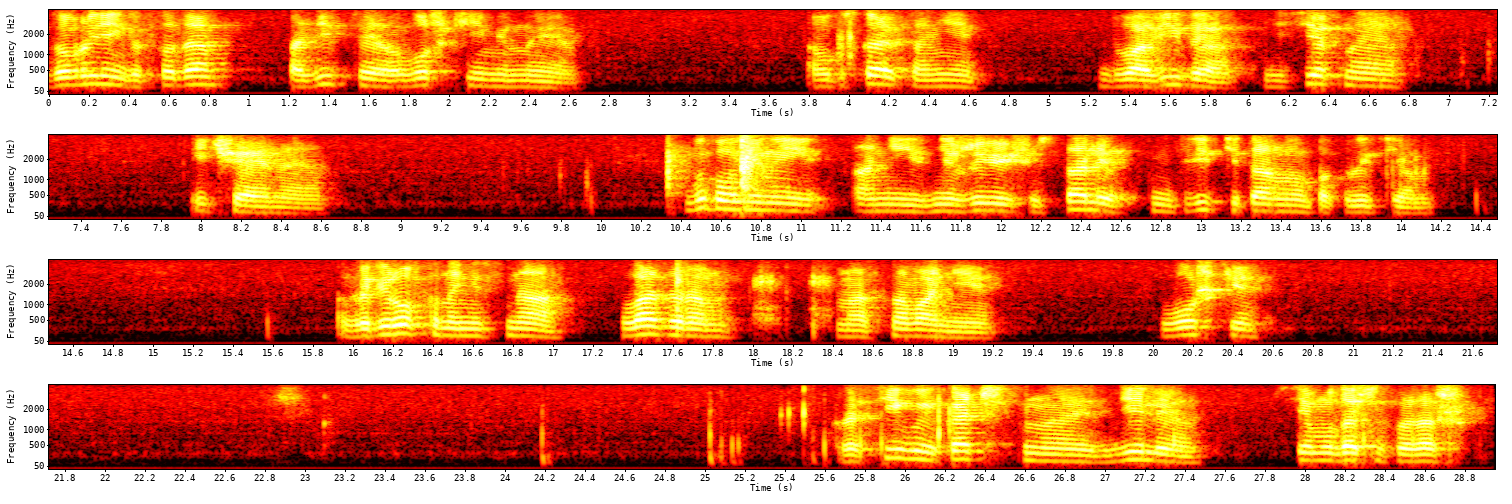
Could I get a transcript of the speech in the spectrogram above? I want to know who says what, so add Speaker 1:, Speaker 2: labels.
Speaker 1: Добрый день, господа. Позиция ложки именные. Выпускаются они два вида, десертная и чайная. Выполнены они из нержавеющей стали с нитрит-титановым покрытием. Гравировка нанесена лазером на основании ложки. Красивые, качественные изделия. Всем удачных продаж!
